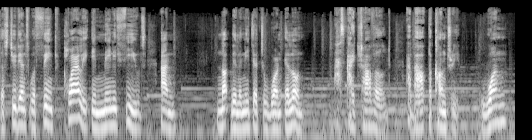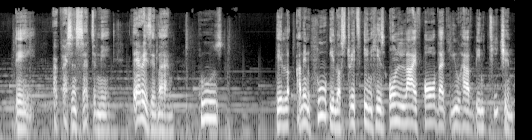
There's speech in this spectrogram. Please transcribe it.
the students will think clearly in many fields and not be limited to one alone. As I traveled about the country, one day a person said to me, There is a man who's I mean, who illustrates in his own life all that you have been teaching?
